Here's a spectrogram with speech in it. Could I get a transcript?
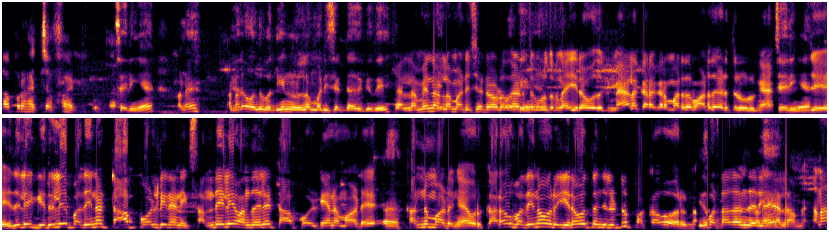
அப்புறம் ஹெச்எஃப் எடுத்து கொடுத்தாரு. சரிங்க. ஆனால் இதெல்லாம் வந்து பாத்தீங்கன்னா நல்ல மடி செட்டா இருக்குது. எல்லாமே நல்ல மடிச்சேட்டோட தான் எடுத்து கொடுத்துருந்தேன் இருபதுக்கு மேல கறக்கிற மாதிரி தான் மாடு தான் எடுத்துட்டு சரிங்க. இதுலயே கிரிலே பாத்தீங்கன்னா டாப் குவாலிட்டி இன்னைக்கு. சந்தையிலே வந்ததுல டாப் குவாலிட்டியான மாடு. கண்ணு மாடுங்க. ஒரு கறவு பாத்தீங்கன்னா ஒரு இருபத்தஞ்சு லிட்டர் பக்காவா வரும் இது பட்டாதான் தெரியும் எல்லாமே. ஆனா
